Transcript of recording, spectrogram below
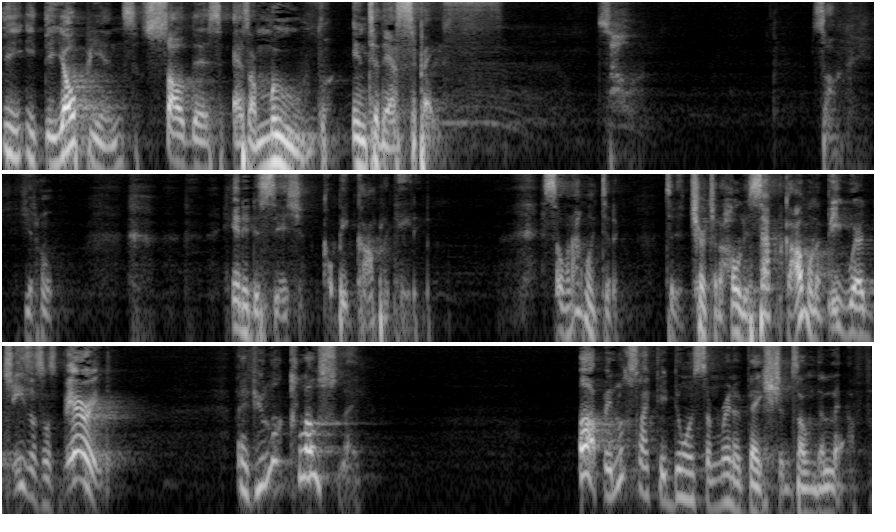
the Ethiopians saw this as a move into their space. So, so you know, any decision gonna be complicated. So when I went to the to the Church of the Holy Sepulchre, I want to be where Jesus was buried. But if you look closely up, it looks like they're doing some renovations on the left.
